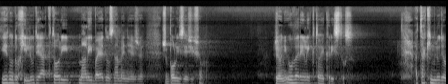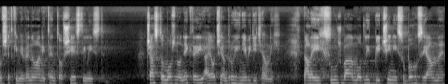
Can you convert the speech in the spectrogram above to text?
Jednoduchí ľudia, ktorí mali iba jedno znamenie, že, že boli s Ježišom. Že oni uverili, kto je Kristus. A takým ľuďom všetkým je venovaný tento šiestý list. Často možno niektorí aj očiam druhých neviditeľných. Ale ich služba, modlitby, činy sú Bohu zjavné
